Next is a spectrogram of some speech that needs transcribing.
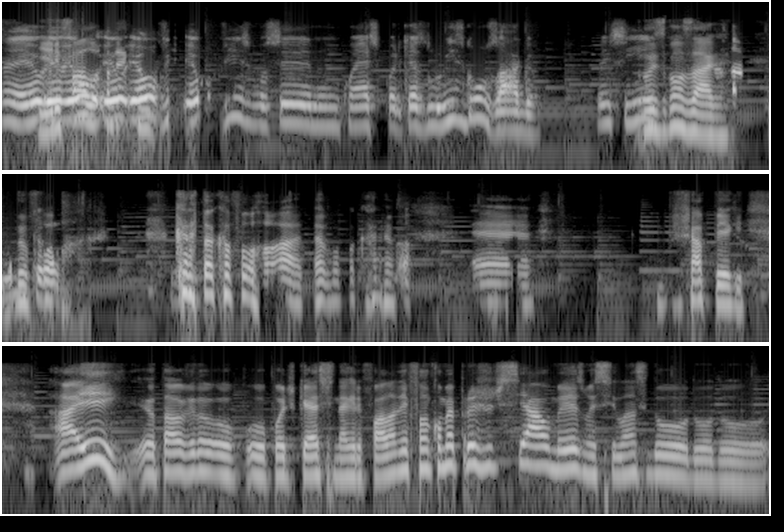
É, eu, e ele eu, falou. Eu, né, eu, eu, vi, vi, você não conhece o podcast Luiz Gonzaga. Sim. Luiz Gonzaga. Do forró. O cara toca forró, tá bom pra caramba. É. Chapei aqui. Aí, eu tava ouvindo o, o, podcast, né, ele falando, e falando como é prejudicial mesmo esse lance do, do, do,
